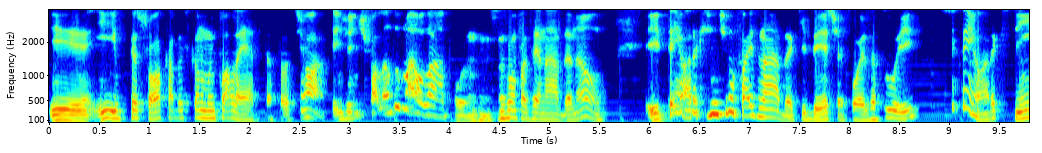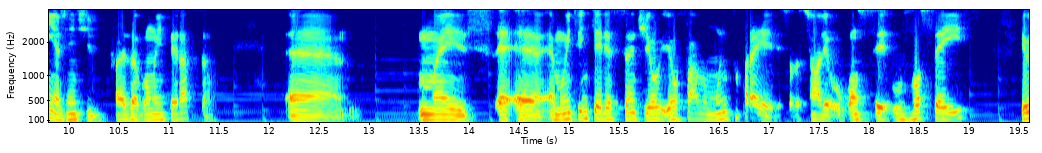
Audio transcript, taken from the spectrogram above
E, e, o pessoal acaba ficando muito alerta. Fala assim, ó, tem gente falando mal lá, pô, vocês não vão fazer nada, não? E tem hora que a gente não faz nada, que deixa a coisa fluir, e tem hora que sim, a gente faz alguma interação. É, mas é, é, é, muito interessante, eu, eu falo muito para eles, falo assim, olha, o conselho, vocês, eu,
